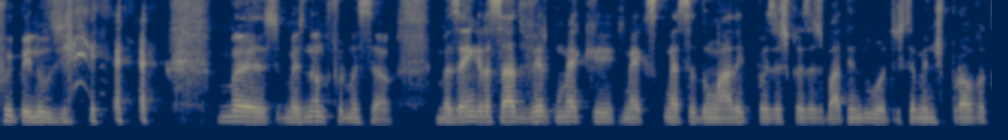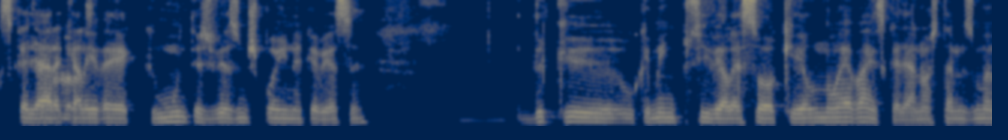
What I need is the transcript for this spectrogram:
fui para a enologia, mas, mas não de formação. Mas é engraçado ver como é, que, como é que se começa de um lado e depois as coisas batem do outro. Isto também nos prova que se calhar é aquela ideia que muitas vezes nos põe na cabeça de que o caminho possível é só aquele, não é bem. Se calhar nós estamos uma,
